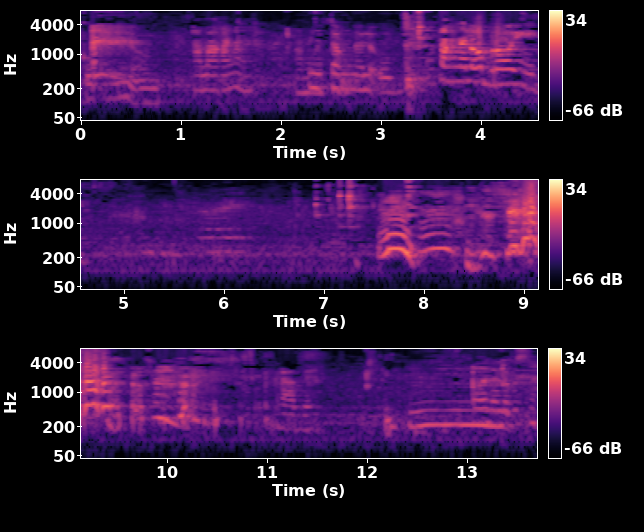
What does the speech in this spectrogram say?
Kukuin tama ka na. Utang na loob. Utang na loob, Roy. Mm. Grabe. Oh, lalabas na.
